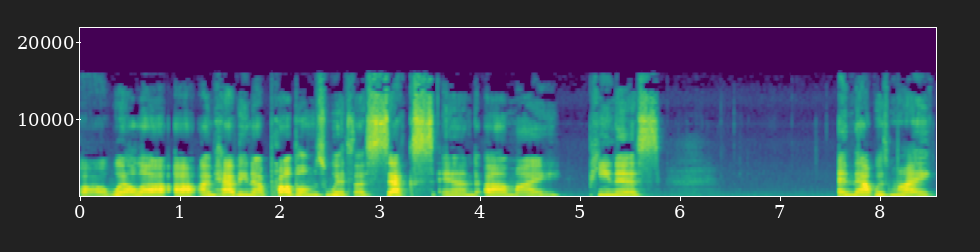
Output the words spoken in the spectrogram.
uh, well, uh, uh I'm having uh, problems with a sex and uh, my penis. And that was my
